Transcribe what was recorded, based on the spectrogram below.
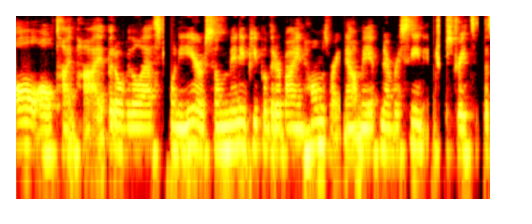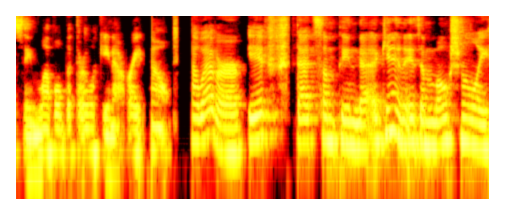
all all time high, but over the last 20 years. So many people that are buying homes right now may have never seen interest rates at the same level that they're looking at right now. However, if that's something that again is emotionally,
